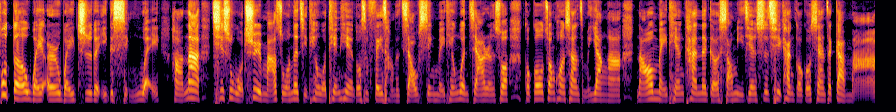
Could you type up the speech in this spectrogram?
不得为而为之的一个行为，好，那其实我去马祖那几天，我天天也都是非常的焦心，每天问家人说狗狗状况现在怎么样啊，然后每天看那个小米监视器，看狗狗现在在干嘛。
